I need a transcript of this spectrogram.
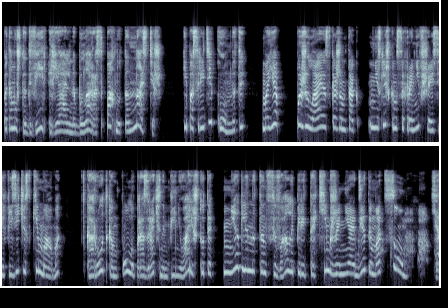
потому что дверь реально была распахнута настежь. И посреди комнаты моя пожилая, скажем так, не слишком сохранившаяся физически мама в коротком полупрозрачном пеньюаре что-то медленно танцевала перед таким же неодетым отцом. Я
